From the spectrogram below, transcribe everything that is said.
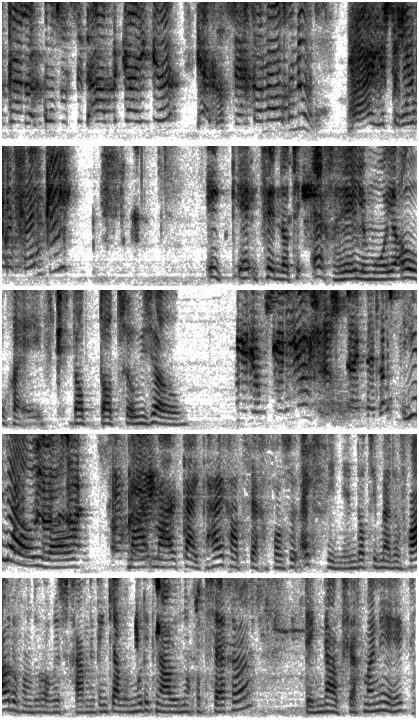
elkaar constant zit aan te kijken, ja, dat zegt dan al genoeg. Maar is er ook een vonkie? Ik, ik vind dat hij echt hele mooie ogen heeft. Dat, dat sowieso. Jullie ook serieus respect. Dat is Jawel, jawel. Oké. Maar, maar kijk, hij gaat zeggen van zijn ex-vriendin... dat hij met een vrouw er vandoor is gegaan. Ik denk, ja, wat moet ik nou nog wat zeggen? Ik denk, nou, ik zeg maar niks.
